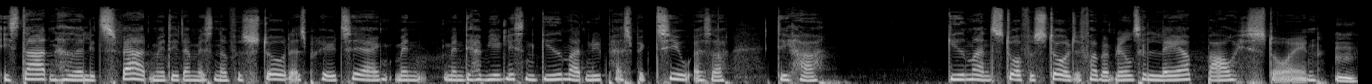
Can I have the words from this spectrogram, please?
i starten havde jeg lidt svært med det der med sådan at forstå deres prioritering, men, men det har virkelig sådan givet mig et nyt perspektiv. Altså, det har givet mig en stor forståelse for, at man bliver nødt til at lære baghistorien Mm.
